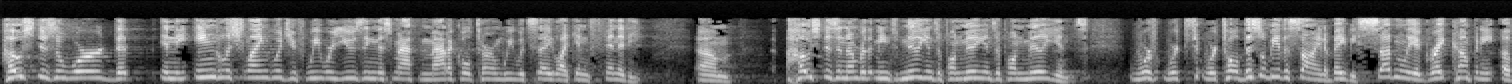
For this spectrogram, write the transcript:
Host is a word that in the English language, if we were using this mathematical term, we would say like infinity. Um, host is a number that means millions upon millions upon millions. We're, we're, t- we're told this will be the sign, a baby. Suddenly, a great company of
